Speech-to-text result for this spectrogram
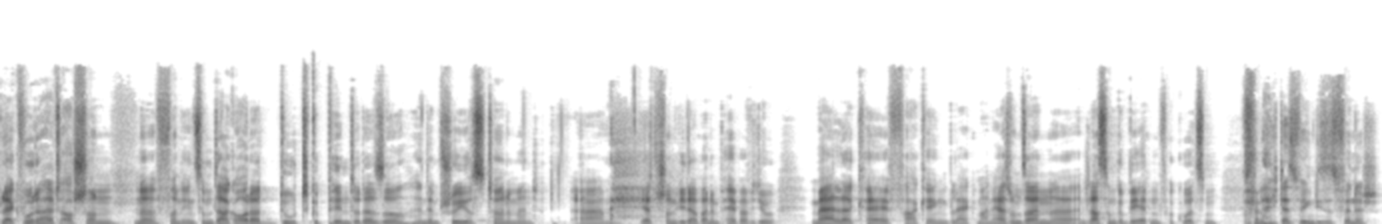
Black wurde halt auch schon ne, von irgendeinem Dark Order Dude gepinnt oder so in dem Trios Tournament. Ähm, jetzt schon wieder bei einem Pay-per-View. Malachi fucking Black, Mann. Er hat um seine äh, Entlassung gebeten vor kurzem. Vielleicht deswegen dieses Finish.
